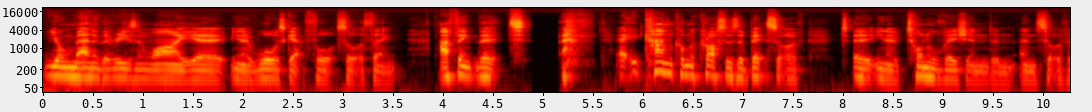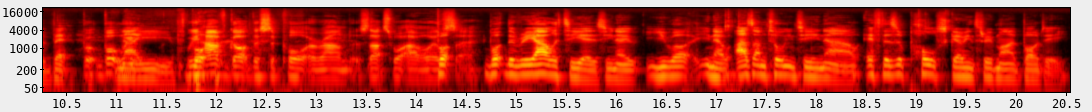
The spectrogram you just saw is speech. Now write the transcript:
young men are the reason why, uh, you know, wars get fought, sort of thing. I think that it can come across as a bit sort of, uh, you know, tunnel visioned and, and sort of a bit But but we, naive. we But- have got the support around us. That's what I will but, say. but the reality is, you know, you are, you know, as I'm talking to you now, if there's a pulse going through my body,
